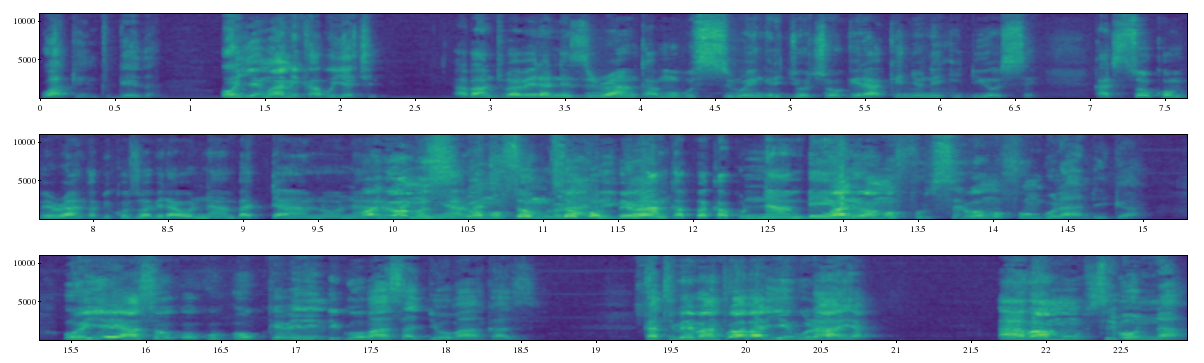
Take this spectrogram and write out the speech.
working together. Oye mwami kabuye ki abantu babeera ne ziranka mu busiru engeri gyokyogerako ennyo ne idiose. Kati sokompe ranka because wabeerawo namba ttaano Waliwo sokompe ndiga. ranka paka ku namba waliwo emu musiri omufungula ndiga. Oye asooka oku- okukebera endiga oba nsajja oba nkazi. Kati be bantu abali e bulaaya abamu si bonna.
